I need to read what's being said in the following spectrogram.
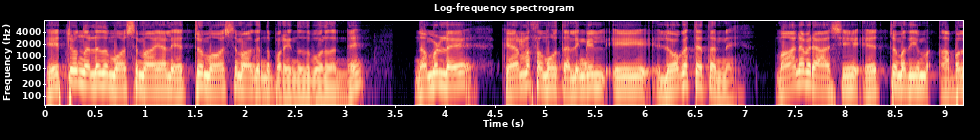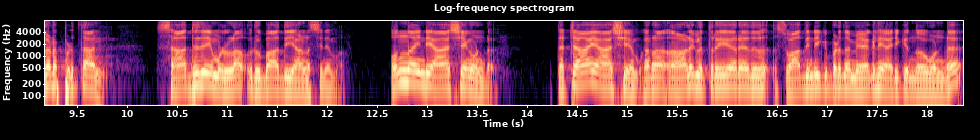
ഏറ്റവും നല്ലത് മോശമായാൽ ഏറ്റവും മോശമാകുമെന്ന് പറയുന്നത് പോലെ തന്നെ നമ്മളുടെ കേരള സമൂഹത്തെ അല്ലെങ്കിൽ ഈ ലോകത്തെ തന്നെ മാനവരാശിയെ ഏറ്റവും അധികം അപകടപ്പെടുത്താൻ സാധ്യതയുമുള്ള ഒരു ഉപാധിയാണ് സിനിമ. ഒന്ന് അതിന്റെ ആശയം കൊണ്ട്. തെറ്റായ ആശയം കാരണം ആളുകൾ ഇത്രയേറെ അത് സ്വാധീനിക്കപ്പെടുന്ന മേഖലയായിരിക്കുന്നത് കൊണ്ട്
